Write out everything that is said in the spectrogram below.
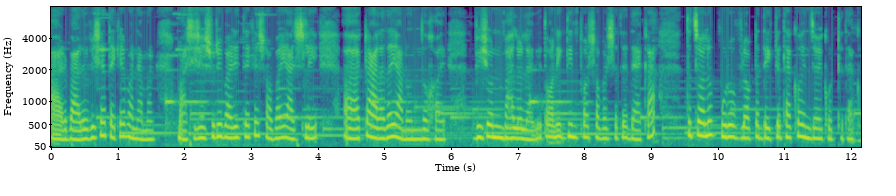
আর বারোবিশা থেকে মানে আমার মাসি শাশুড়ি বাড়ি থেকে সবাই আসলে একটা আলাদাই আনন্দ হয়। ভীষণ ভালো লাগে। তো অনেক দিন পর সবার সাথে দেখা। তো চলো পুরো ব্লগটা দেখতে থাকো এনজয় করতে থাকো।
